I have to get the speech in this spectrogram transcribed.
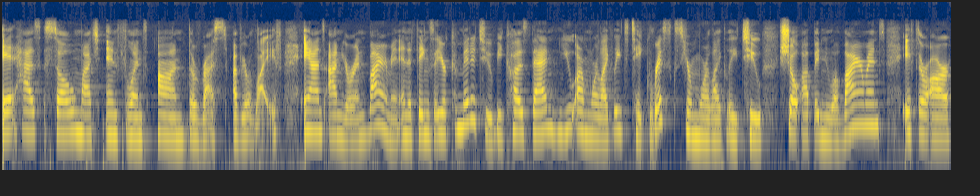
it has so much influence on the rest of your life and on your environment and the things that you're committed to because then you are more likely to take risks. You're more likely to show up in new environments. If there are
